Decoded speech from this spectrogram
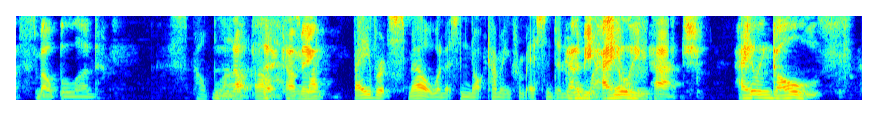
I smell blood. Smell blood. There's an upset it's coming. My favorite smell when it's not coming from Essendon. It's going to be myself. hailing Patch, hailing goals.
